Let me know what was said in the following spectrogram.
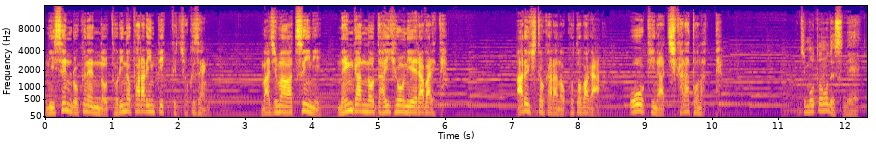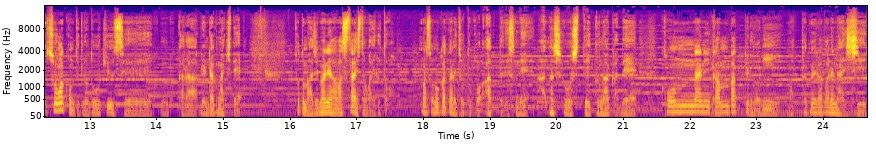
2006年のトリノパラリンピック直前。真島はついに念願の代表に選ばれた。ある人からの言葉が大きな力となった。地元のですね小学校の時の同級生から連絡が来てちょっと真島に会わせたい人がいると、まあ、その方にちょっとこう会ってですね話をしていく中でこんなに頑張ってるのに全く選ばれないし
